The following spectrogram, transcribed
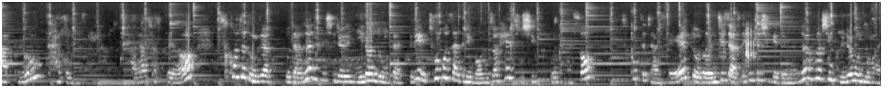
앞으로 가져보세요. 잘하셨고요. 스쿼트 동작보다는 사실은 이런 동작들이 초보자들이 먼저 해주시고 나서 스쿼트 자세 또 런지 자세 해주시게 되면 훨씬 근력 운동할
